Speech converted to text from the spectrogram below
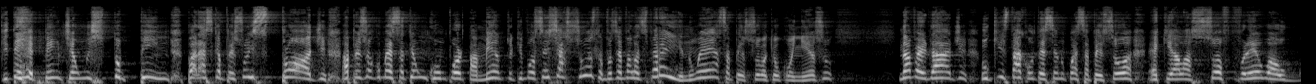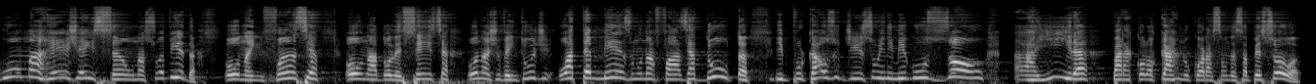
que de repente é um estupim, parece que a pessoa explode, a pessoa começa a ter um comportamento que você se assusta, você fala assim: espera aí, não é essa pessoa que eu conheço na verdade, o que está acontecendo com essa pessoa é que ela sofreu alguma rejeição na sua vida, ou na infância, ou na adolescência, ou na juventude, ou até mesmo na fase adulta, e por causa disso o inimigo usou a ira para colocar no coração dessa pessoa.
